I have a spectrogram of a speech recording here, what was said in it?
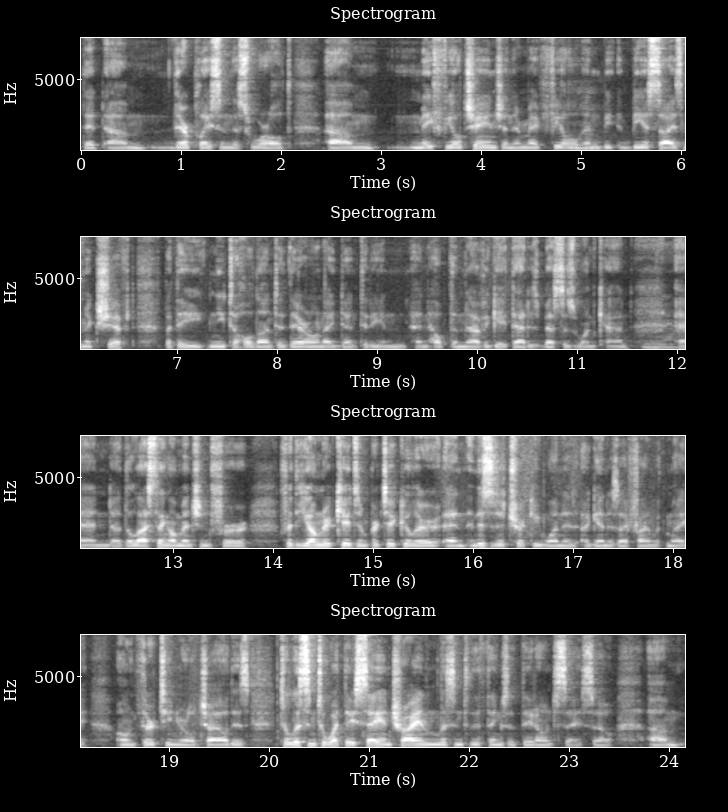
that um, their place in this world um, may feel change and there may feel mm-hmm. and be, be, a seismic shift, but they need to hold on to their own identity and, and help them navigate that as best as one can. Yeah. And uh, the last thing I'll mention for for the younger kids in particular, and, and this is a tricky one again, as I find with my own 13 year old child, is to listen to what they say and try and listen to the things that they don't say. So um,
